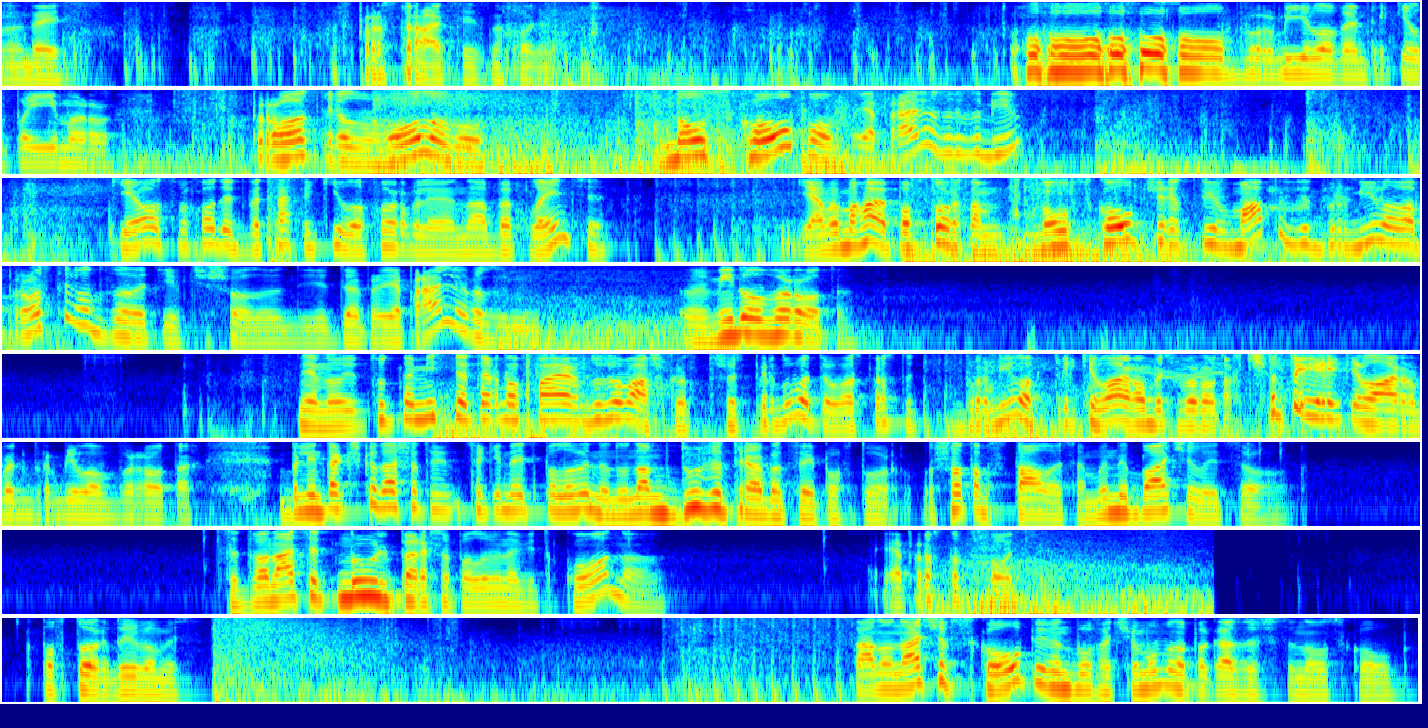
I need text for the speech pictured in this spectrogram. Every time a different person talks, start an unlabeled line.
Вони десь в прострації знаходяться. Ого, Бурміло, вентрикіл по імору. Простріл в голову. Ноускопом. Я правильно зрозумів? Кеос виходить 20 кіл оформлює на Б-пленті. Я вимагаю повтор, там ноускоп через півмапи від Бурмілова прострілом залетів, чи що? Я- Я правильно розумію? В мідл ворота. Ні, ну тут на місці Eternal Fire дуже важко щось придумати. У вас просто Бурмілов 3 кіла робить в воротах. 4 кіла робить Бурмілов в воротах. Блін, так шкода, що це кінець половини. Ну нам дуже треба цей повтор. Що там сталося? Ми не бачили цього. Це 12-0 перша половина від Коно. Я просто в шоці. Повтор, дивимось. Та ну наче в скоупі він був, а чому воно показує, що це ноускоуп?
